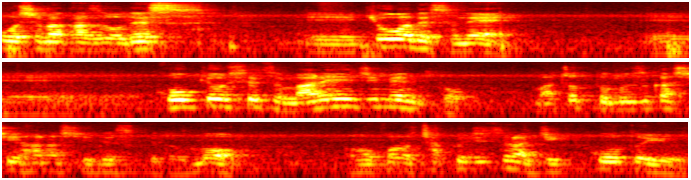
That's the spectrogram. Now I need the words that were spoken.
ー、大島和夫です、えー、今日はですね、えー、公共施設マネージメント、まあ、ちょっと難しい話ですけどもこの着実な実行という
